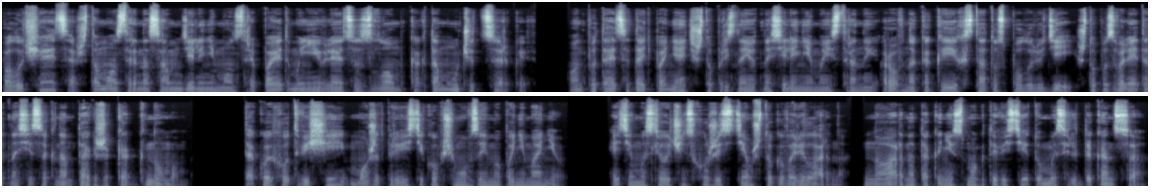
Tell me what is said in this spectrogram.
Получается, что монстры на самом деле не монстры, поэтому не являются злом, как тому учит церковь. Он пытается дать понять, что признает население моей страны, ровно как и их статус полулюдей, что позволяет относиться к нам так же, как к гномам. Такой ход вещей может привести к общему взаимопониманию. Эти мысли очень схожи с тем, что говорил Арна. Но Арна так и не смог довести эту мысль до конца.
